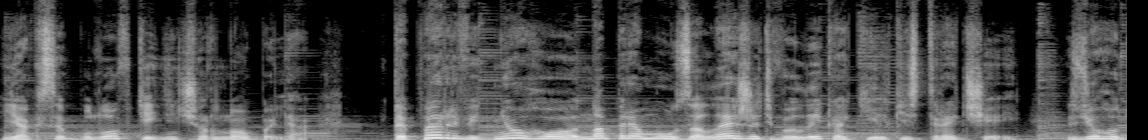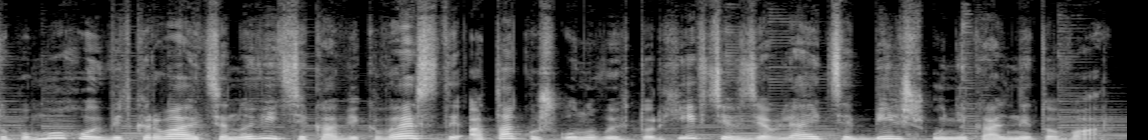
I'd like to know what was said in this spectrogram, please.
як це було в тіні Чорнобиля. Тепер від нього напряму залежить велика кількість речей. З його допомогою відкриваються нові цікаві квести, а також у нових торгівців з'являється більш унікальний товар.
